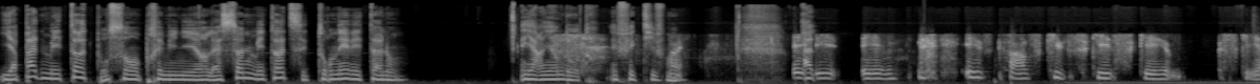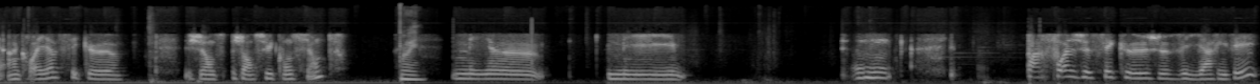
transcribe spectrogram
il n'y a pas de méthode pour s'en prémunir. La seule méthode c'est de tourner les talons. Il n'y a rien d'autre effectivement. Et, et, enfin ce qui ce qui ce qui est ce qui est incroyable c'est que j'en suis consciente. Oui mais euh, mais parfois je sais que je vais y arriver.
